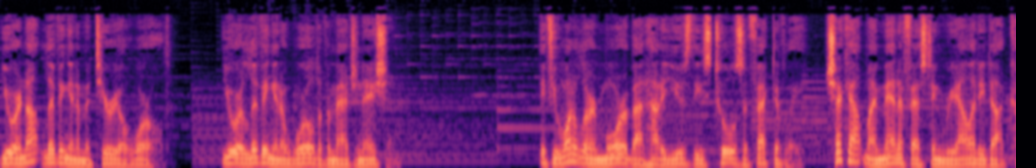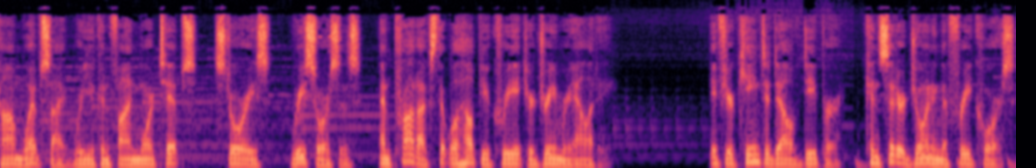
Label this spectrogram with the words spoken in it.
you are not living in a material world. You are living in a world of imagination. If you want to learn more about how to use these tools effectively, check out my manifestingreality.com website where you can find more tips, stories, resources, and products that will help you create your dream reality. If you're keen to delve deeper, consider joining the free course.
